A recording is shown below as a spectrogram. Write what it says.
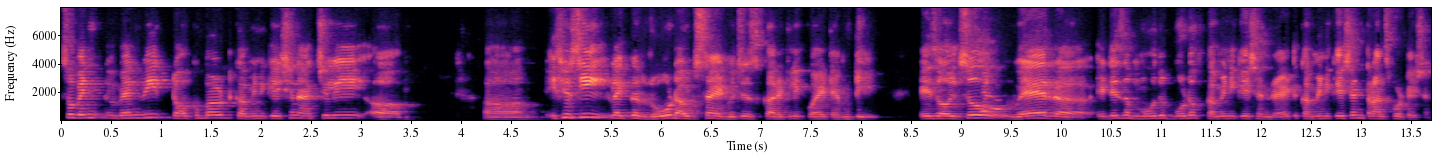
so when when we talk about communication actually um um, if you see like the road outside which is currently quite empty is also Yeah. where uh, it is a mode, mode of communication right? Communication transportation.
